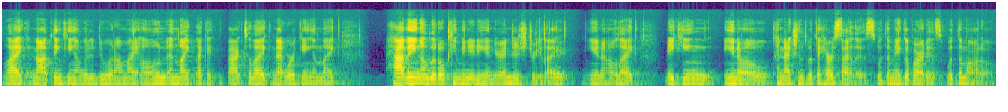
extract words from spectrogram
like not thinking I'm going to do it on my own, and like like back to like networking and like having a little community in your industry, like right. you know, like making you know connections with the hairstylist, with the makeup artist, with the model,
